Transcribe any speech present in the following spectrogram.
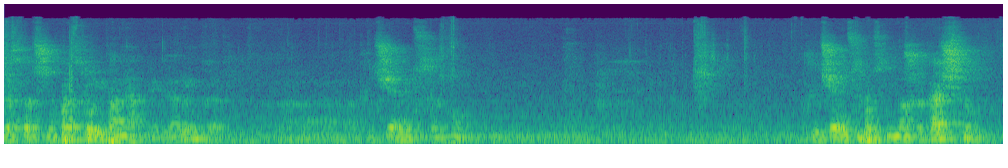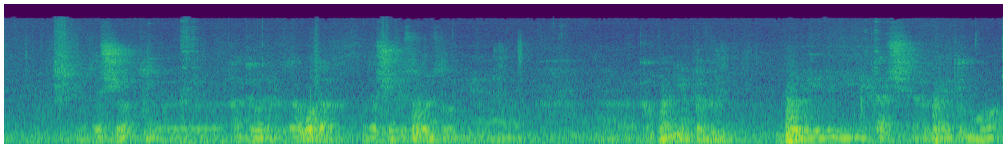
достаточно простой и понятный для рынка, а, отличаются, ну, отличаются просто немножко качеством за счет э, контроля на заводах, за счет использования э, компонентов более или менее качественных, поэтому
